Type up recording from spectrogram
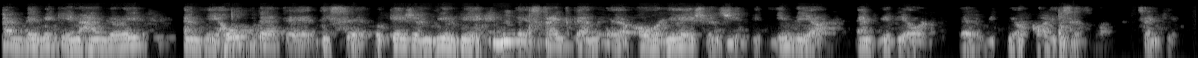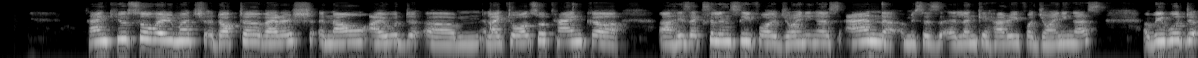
pandemic in Hungary, and we hope that uh, this uh, occasion will be uh, strengthen uh, our relationship with India and with your with your colleagues as well. Thank you. Thank you so very much, uh, Dr. Varish. And Now, I would um, like to also thank uh, uh, His Excellency for joining us and uh, Mrs. Lenke Hari for joining us. we would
